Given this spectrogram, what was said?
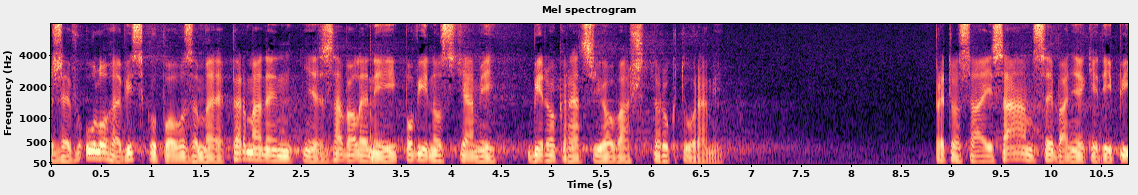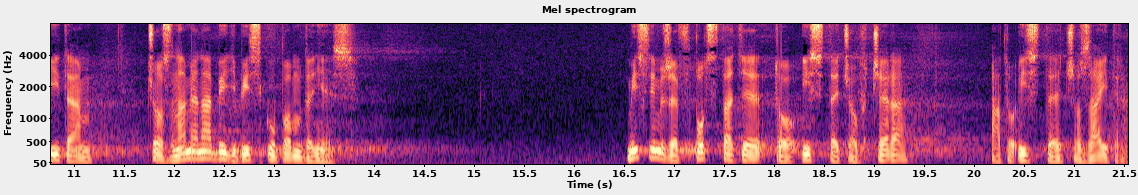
že v úlohe biskupov sme permanentne zavalení povinnosťami, byrokraciou a štruktúrami. Preto sa aj sám seba niekedy pýtam, čo znamená byť biskupom dnes. Myslím, že v podstate to isté, čo včera a to isté, čo zajtra.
